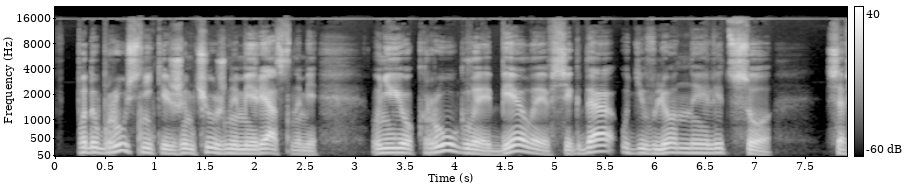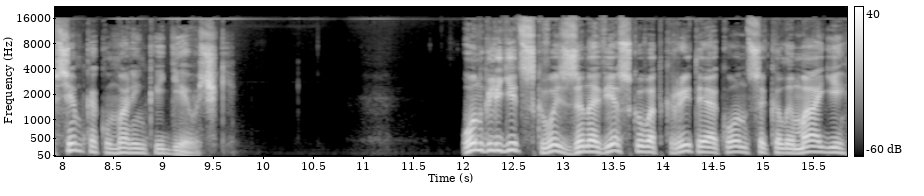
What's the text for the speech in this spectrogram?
В подубруснике с жемчужными ряснами у нее круглое, белое, всегда удивленное лицо, совсем как у маленькой девочки. Он глядит сквозь занавеску в открытое оконце Колымаги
